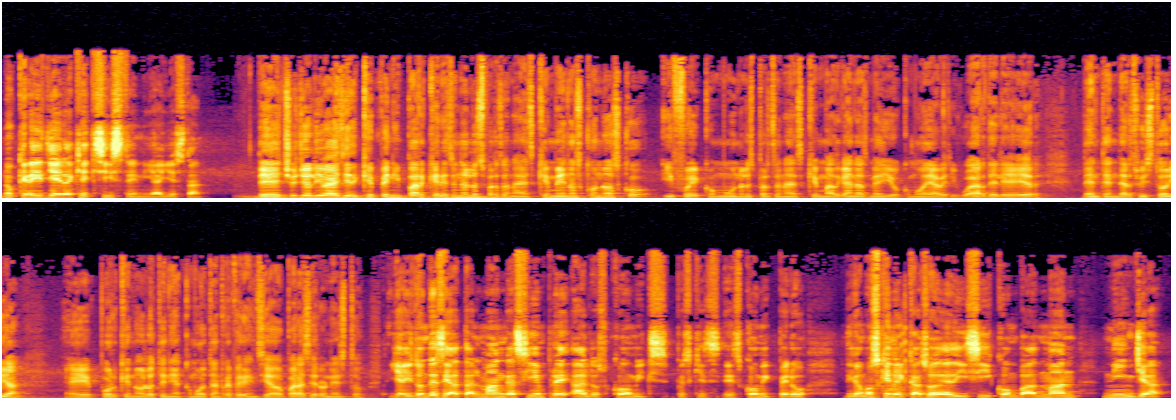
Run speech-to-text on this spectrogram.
no creyera que existen y ahí están. De hecho, yo le iba a decir que Penny Parker es uno de los personajes que menos conozco y fue como uno de los personajes que más ganas me dio como de averiguar, de leer, de entender su historia, eh, porque no lo tenía como tan referenciado para ser honesto. Y ahí es donde se ata el manga siempre a los cómics, pues que es, cómic, pero digamos que en el caso de DC con Batman Ninja,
